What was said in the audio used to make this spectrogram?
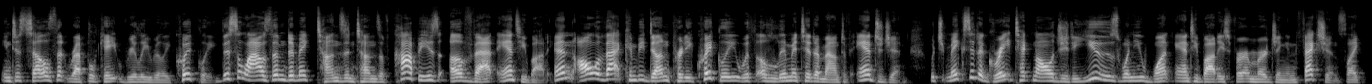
into cells that replicate really, really quickly. This allows them to make tons and tons of copies of that antibody. And all of that can be done pretty quickly with a limited amount of antigen, which makes it a great technology to use when you want antibodies for emerging infections, like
